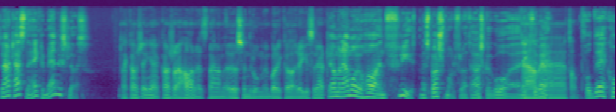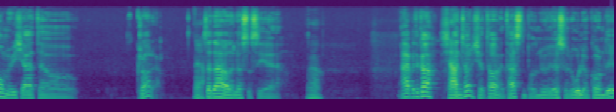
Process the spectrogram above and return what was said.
Så denne testen er egentlig meningsløs. Nei, kanskje ikke. Kanskje jeg har et sånn ø-syndrom jeg bare ikke har registrert. Ja, men jeg må jo ha en flyt med spørsmål for at det her skal gå eh, riktig Ja, det vei. sant. Og det kommer jo ikke jeg til å klare. Ja. Så der hadde jeg lyst til å si eh, Ja. Nei, vet du hva? Kjenn- Jeg tør ikke ta den testen på det når du er så rolig og kom. Det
